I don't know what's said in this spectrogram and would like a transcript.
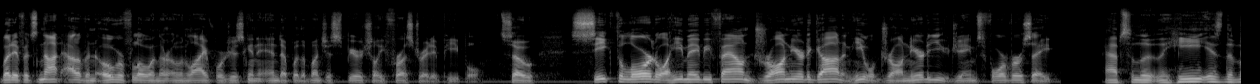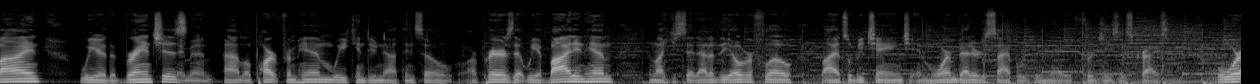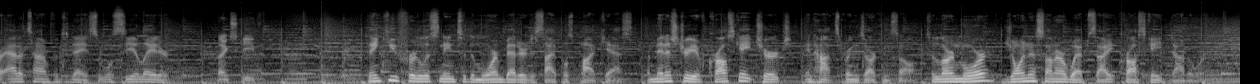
But if it's not out of an overflow in their own life, we're just going to end up with a bunch of spiritually frustrated people. So seek the Lord while he may be found, draw near to God, and he will draw near to you. James 4, verse 8. Absolutely. He is the vine. We are the branches. Amen. Um, apart from Him, we can do nothing. So, our prayers that we abide in Him, and like you said, out of the overflow, lives will be changed and more and better disciples will be made for Jesus Christ. Well, we're out of time for today, so we'll see you later. Thanks, Keith. Thank you for listening to the More and Better Disciples podcast, a ministry of Crossgate Church in Hot Springs, Arkansas. To learn more, join us on our website, crossgate.org.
